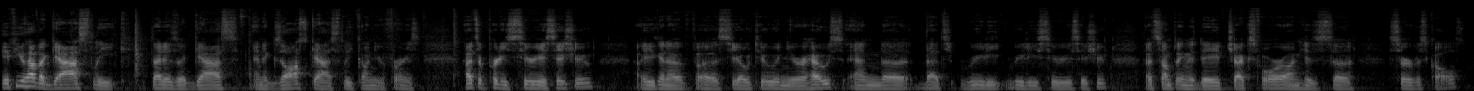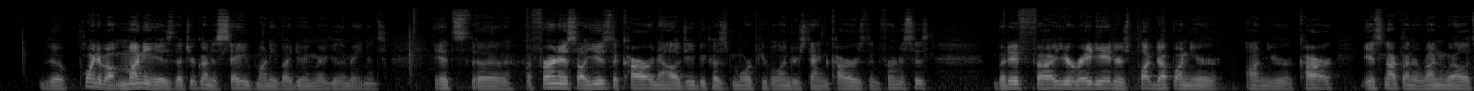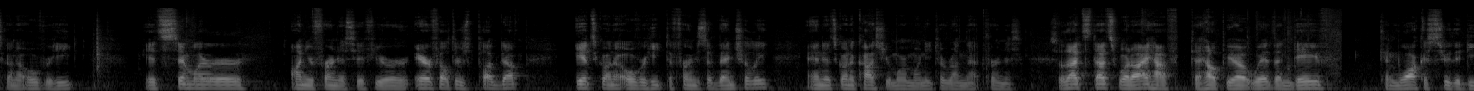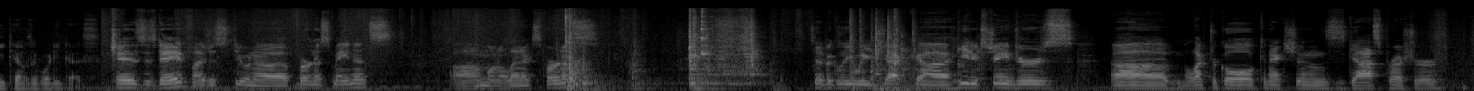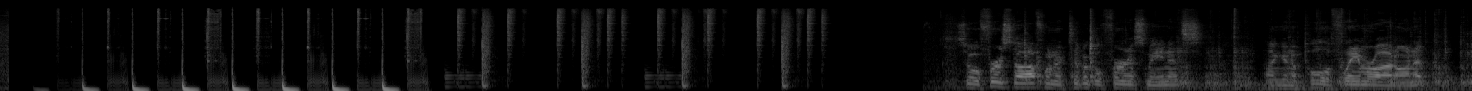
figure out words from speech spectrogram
if you have a gas leak, that is a gas, an exhaust gas leak on your furnace, that's a pretty serious issue. Uh, you can have uh, CO2 in your house, and uh, that's really, really serious issue. That's something that Dave checks for on his uh, service calls. The point about money is that you're going to save money by doing regular maintenance. It's the, a furnace, I'll use the car analogy because more people understand cars than furnaces. But if uh, your radiator is plugged up on your on your car, it's not going to run well. It's going to overheat. It's similar on your furnace. If your air filter is plugged up, it's going to overheat the furnace eventually, and it's going to cost you more money to run that furnace. So that's that's what I have to help you out with, and Dave can walk us through the details of what he does. Hey, this is Dave. I'm just doing a furnace maintenance um, on a Lennox furnace. Typically we check uh, heat exchangers, uh, electrical connections, gas pressure. So first off, on a typical furnace maintenance, I'm going to pull the flame rod on it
